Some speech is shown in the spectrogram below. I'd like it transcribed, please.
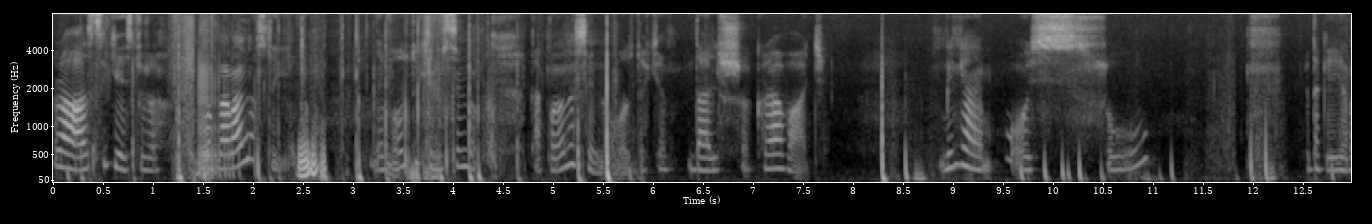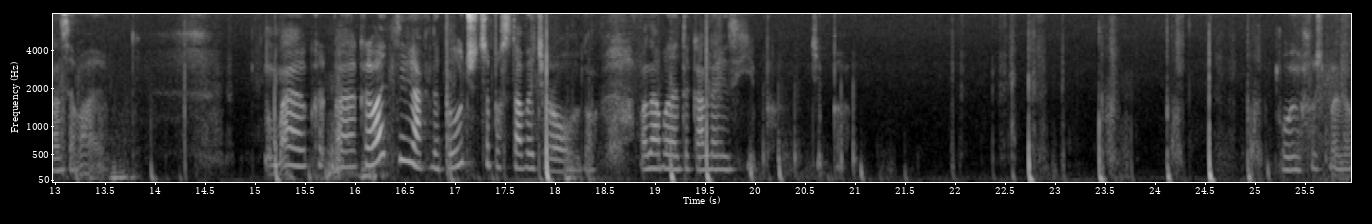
Раз, є уже. Нормально стоїть. Не воздухе, не сильно. Так, воно не сильно в воздухе. Дальше кровать. Міняємо цю. Так її називаю. Ну, моя кр- кровать ніяк не вийде поставити ровно. Вона буде така на ізгиб. Типа. Ой, щось в мене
